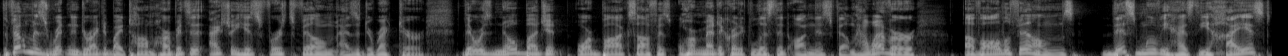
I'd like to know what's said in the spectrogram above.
The film is written and directed by Tom Harp. It's actually his first film as a director. There was no budget or box office or Metacritic listed on this film. However, of all the films, this movie has the highest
